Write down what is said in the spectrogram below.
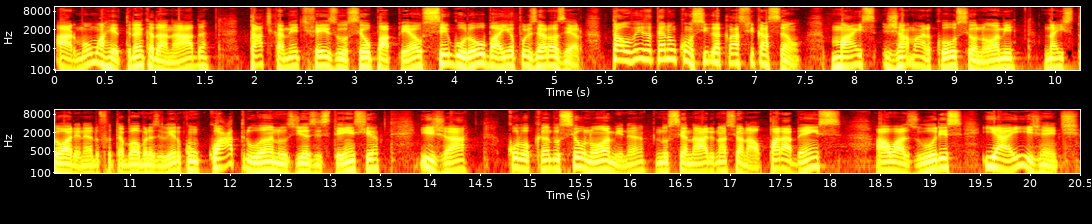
armou uma retranca danada, taticamente fez o seu papel, segurou o Bahia por 0 a 0 Talvez até não consiga a classificação, mas já marcou o seu nome na história né, do futebol brasileiro, com quatro anos de existência e já colocando o seu nome né, no cenário nacional. Parabéns ao Azures. E aí, gente,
